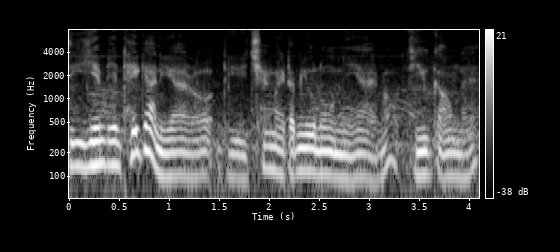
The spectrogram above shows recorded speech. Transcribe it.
ဒီရင်ပြင်ထိတ်ကနေရတော့ဒီချမ်းမိုင်တစ်မျိုးလုံးမြင်ရတယ်နော် view ကောင်းတယ်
